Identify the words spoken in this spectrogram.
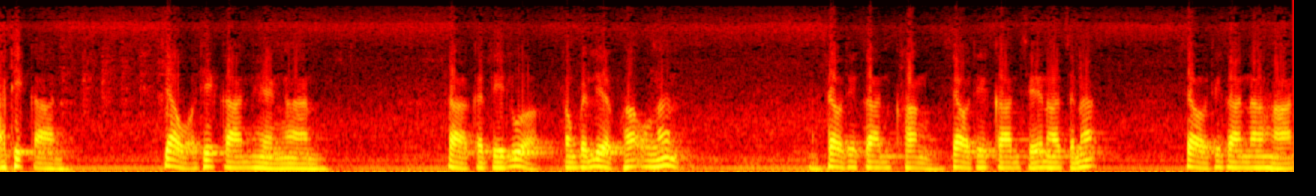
อธิการ เจ้าอธิการแห่งงาน ถ้ากติรั่วต้องไปเรียกพระองค์นั้น เจ้าธิการคลัง เจ้าธิการเสนาสนะ เจ้าธิการอาหาร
